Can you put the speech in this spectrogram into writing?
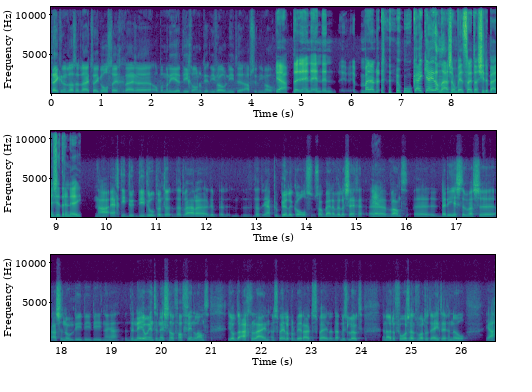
tekenen dat wij twee goals tegen krijgen op een manier die gewoon op dit niveau niet, uh, absoluut niet mogen. Ja, en, en, en, maar hoe kijk jij dan naar zo'n wedstrijd als je erbij zit, René? Nou, echt, die, die doelpunten, dat waren de, dat, ja, pupille goals, zou ik bijna willen zeggen. Ja. Uh, want uh, bij de eerste was uh, Asenoen, die, die, die, nou ja, de neo-international van Finland, die op de achterlijn een speler probeert uit te spelen. Dat mislukt. En uit de voorzet wordt het 1 tegen 0. Ja,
